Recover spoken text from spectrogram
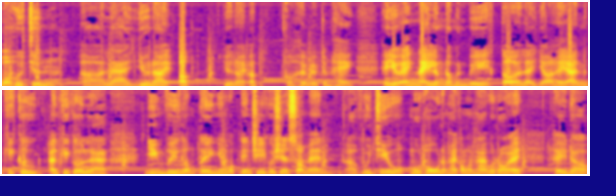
Bộ thứ 9 à, là Unite Up. Unite Up có thêm dấu chấm than thì dự án này lần đầu mình biết tới là do thấy anh Kiku anh Kiku là diễn viên lồng tiếng nhân vật tiên tri của Chainsaw Man à, vừa chiếu mùa thu năm 2022 vừa rồi ấy. Thì đợt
